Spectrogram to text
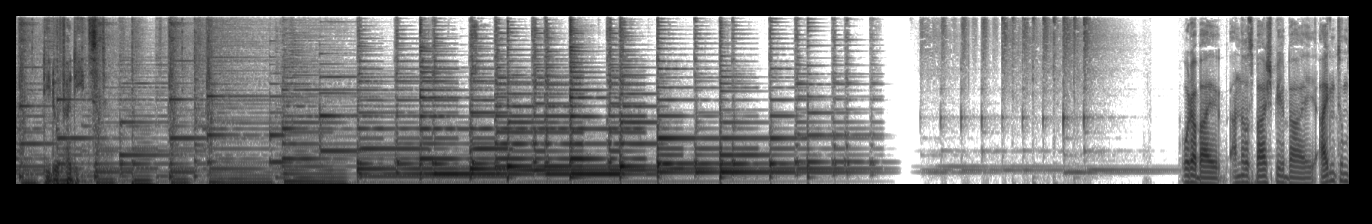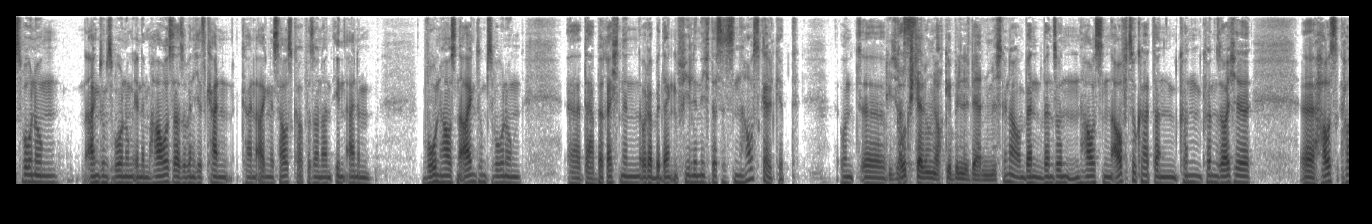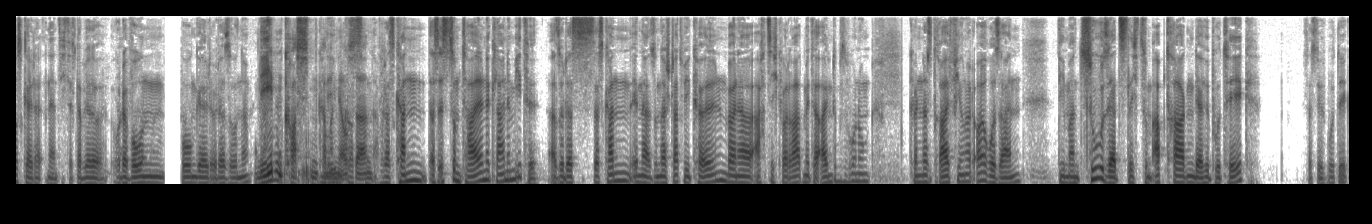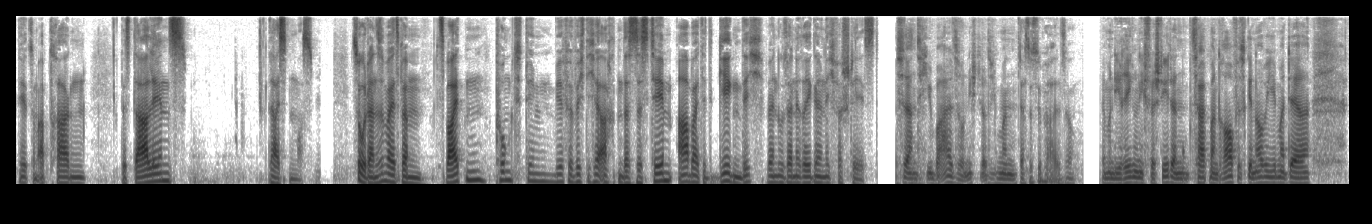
die du verdienst. Oder bei, anderes Beispiel, bei Eigentumswohnungen, Eigentumswohnungen in einem Haus, also wenn ich jetzt kein, kein eigenes Haus kaufe, sondern in einem Wohnhaus eine Eigentumswohnung, äh, da berechnen oder bedenken viele nicht, dass es ein Hausgeld gibt. Und, äh, Diese das, Rückstellungen auch gebildet werden müssen. Genau, und wenn, wenn so ein Haus einen Aufzug hat, dann können, können solche äh, Haus, Hausgelder, nennt sich das, glaube ich, oder Wohn, Wohngeld oder so, ne? Nebenkosten kann man ja auch sagen. Aber das kann, das ist zum Teil eine kleine Miete. Also das, das kann in einer, so einer Stadt wie Köln bei einer 80 Quadratmeter Eigentumswohnung können das 300, 400 Euro sein, die man zusätzlich zum Abtragen der Hypothek, ist das die Hypothek? Nee, zum Abtragen des Darlehens leisten muss. So, dann sind wir jetzt beim zweiten Punkt, den wir für wichtig erachten. Das System arbeitet gegen dich, wenn du seine Regeln nicht verstehst. Das ist an sich überall so, nicht? Also ich meine, das ist überall so. Wenn man die Regeln nicht versteht, dann zahlt man drauf. Ist genau wie jemand, der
